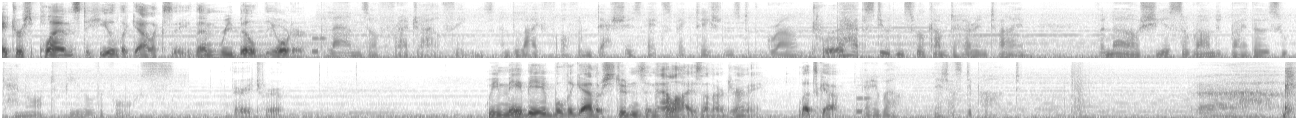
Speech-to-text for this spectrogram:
Atris plans to heal the galaxy, then rebuild the Order. Plans are fragile things, and life often dashes expectations to the ground. True. Perhaps students will come to her in time. For now, she is surrounded by those who cannot feel the Force. Very true. We may be able to gather students and allies on our journey. Let's go. Very well, let us depart.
